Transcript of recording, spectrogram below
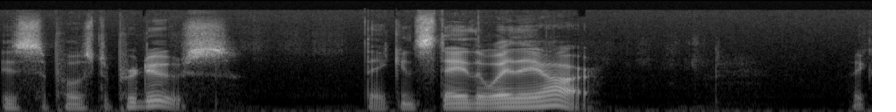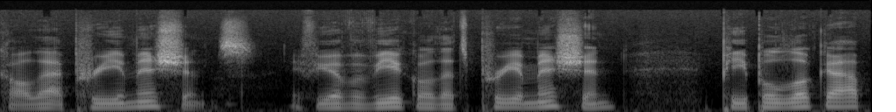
is supposed to produce. They can stay the way they are. They call that pre-emissions. If you have a vehicle that's pre-emission, people look up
